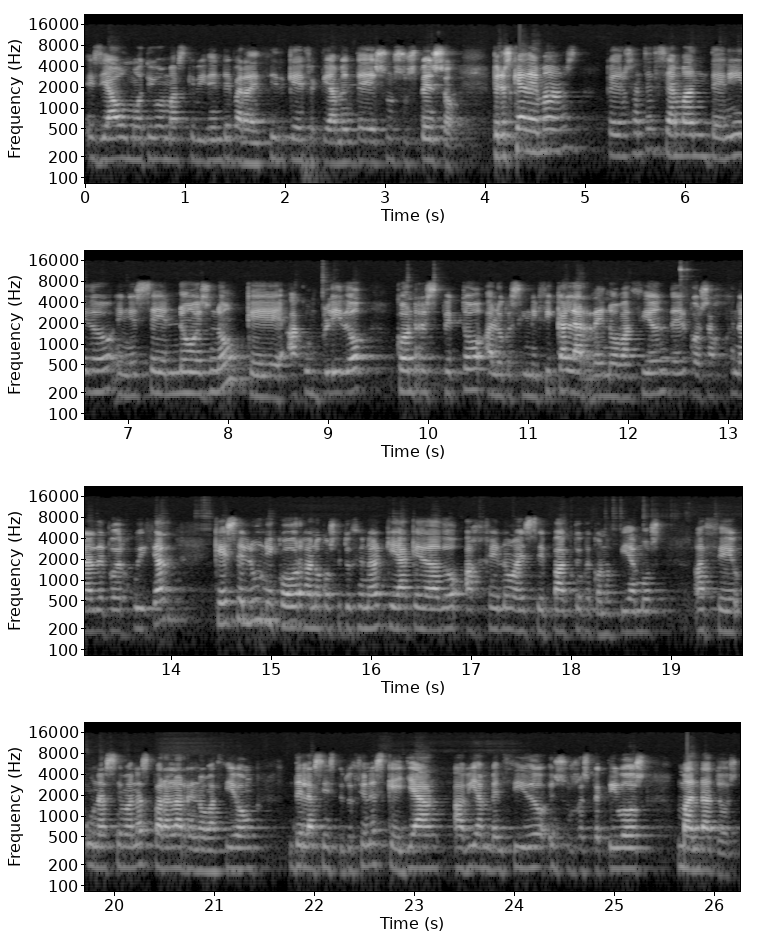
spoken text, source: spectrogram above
es ya un motivo más que evidente para decir que efectivamente es un suspenso. Pero es que además Pedro Sánchez se ha mantenido en ese no es no que ha cumplido con respecto a lo que significa la renovación del Consejo General del Poder Judicial, que es el único órgano constitucional que ha quedado ajeno a ese pacto que conocíamos hace unas semanas para la renovación de las instituciones que ya habían vencido en sus respectivos mandatos.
